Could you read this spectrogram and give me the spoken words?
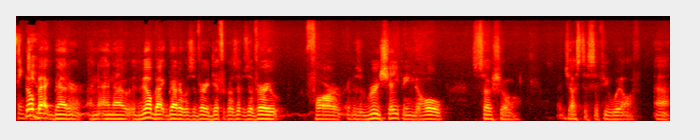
Thank Build you. Back Better, and, and Build Back Better was a very difficult. It was a very far. It was reshaping the whole social justice, if you will. Uh,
